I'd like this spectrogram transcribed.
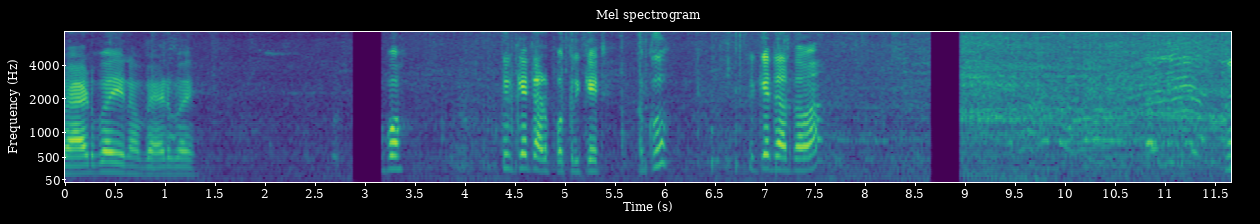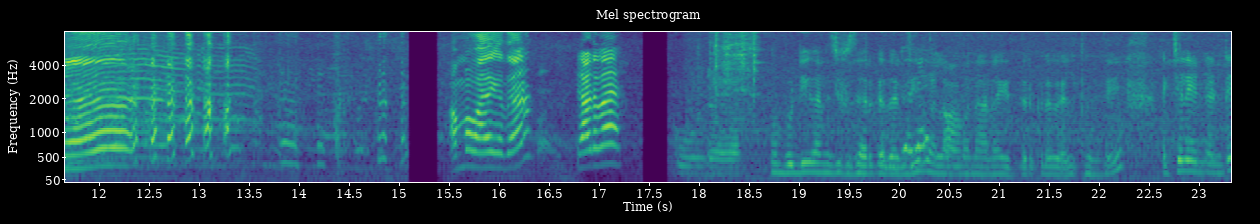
బ్యాడ్ బాయ్ నా బ్యాడ్ బాయ్. క్రికెట్ ఆడుపో క్రికెట్. అక్కు క్రికెట్ ఆడతావా? అమ్మ వాయ్ కదా? మా బుడ్డి కానీ చూసారు కదండి వాళ్ళ అమ్మ నాన్న ఇద్దరు కూడా వెళ్తుంది యాక్చువల్లీ ఏంటంటే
